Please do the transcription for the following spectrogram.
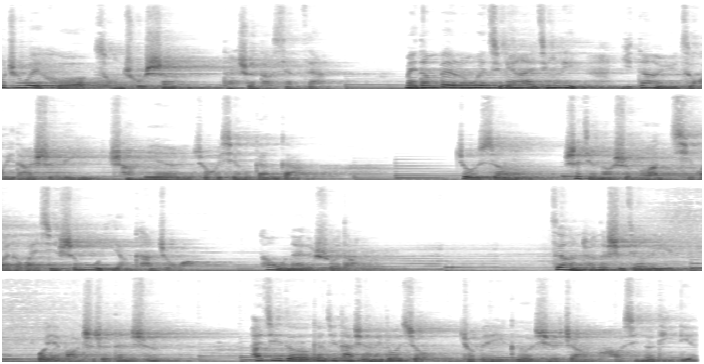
不知为何从出生单身到现在。每当被人问起恋爱经历，一旦鱼子回答是零，场面就会陷入尴尬。”就像是见到什么很奇怪的外星生物一样看着我，他无奈地说道：“在很长的时间里，我也保持着单身。还记得刚进大学没多久，就被一个学长好心的提点：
